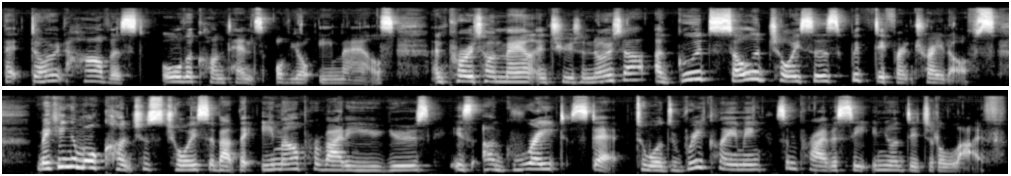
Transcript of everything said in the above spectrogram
that don't harvest all the contents of your emails. And ProtonMail and Tutanota are good, solid choices with different trade-offs. Making a more conscious choice about the email provider you use is a great step towards reclaiming some privacy in your digital life.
